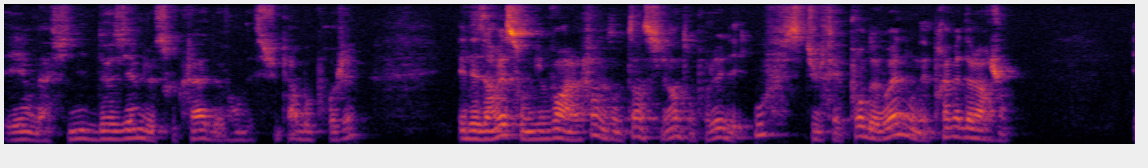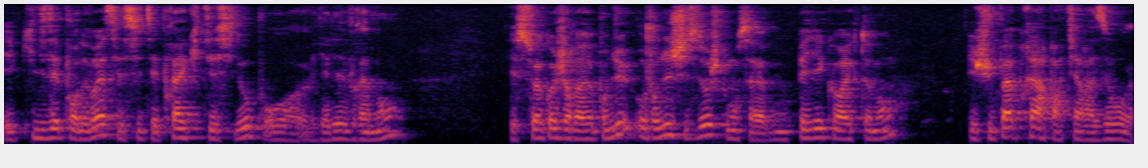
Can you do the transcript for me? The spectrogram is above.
et on a fini deuxième de ce truc-là devant des super beaux projets et des investisseurs sont venus me voir à la fin en disant putain Sylvain ton projet il est ouf si tu le fais pour de vrai nous on est prêt à mettre de l'argent et qui disait pour de vrai c'est si t'es prêt à quitter Sido pour euh, y aller vraiment et ce à quoi j'aurais répondu, aujourd'hui chez Sido, je commence à me payer correctement et je suis pas prêt à repartir à zéro.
